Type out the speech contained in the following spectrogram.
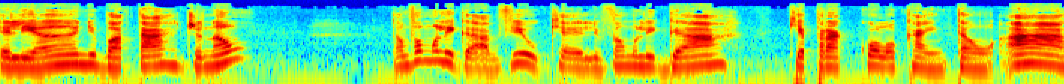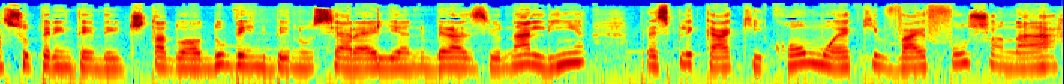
Eliane, boa tarde, não? Então vamos ligar, viu, Kelly? Vamos ligar, que é para colocar então a superintendente estadual do BNB no Ceará, Eliane Brasil, na linha, para explicar aqui como é que vai funcionar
